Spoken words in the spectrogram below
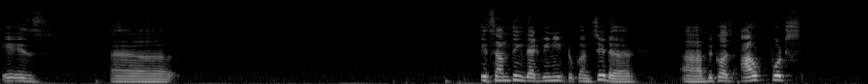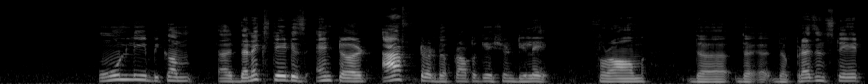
is uh, is something that we need to consider uh, because outputs only become uh, the next state is entered after the propagation delay from the the uh, the present state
